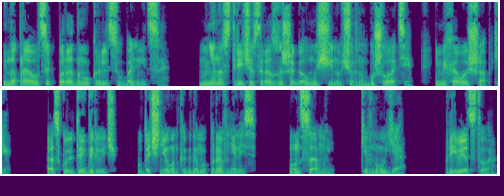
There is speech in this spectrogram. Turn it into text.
и направился к парадному крыльцу больницы. Мне навстречу сразу зашагал мужчина в черном бушлате и меховой шапке. Аскольд Игоревич уточнил он, когда мы поравнялись. «Он самый», — кивнул я. «Приветствую,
